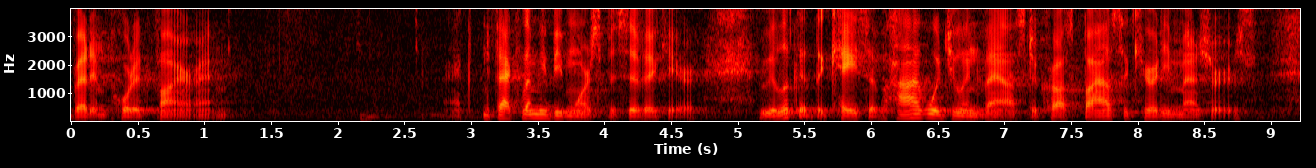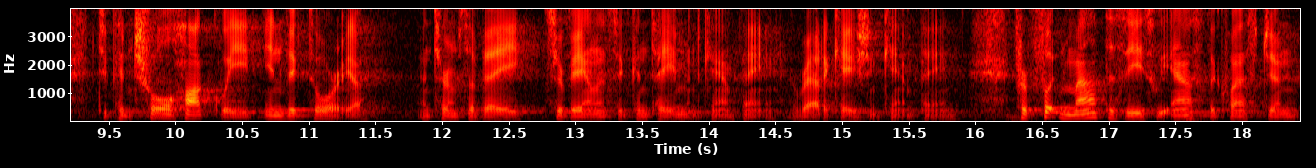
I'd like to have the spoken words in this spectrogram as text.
red imported fire ant. In fact, let me be more specific here. We look at the case of how would you invest across biosecurity measures to control hawkweed in Victoria in terms of a surveillance and containment campaign, eradication campaign. For foot and mouth disease, we asked the question,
